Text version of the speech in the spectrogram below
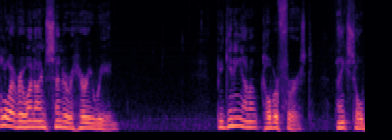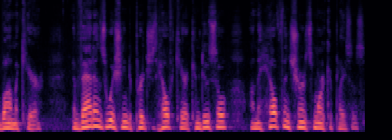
Hello, everyone. I'm Senator Harry Reid. Beginning on October 1st, thanks to Obamacare, Nevadans wishing to purchase health care can do so on the health insurance marketplaces,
